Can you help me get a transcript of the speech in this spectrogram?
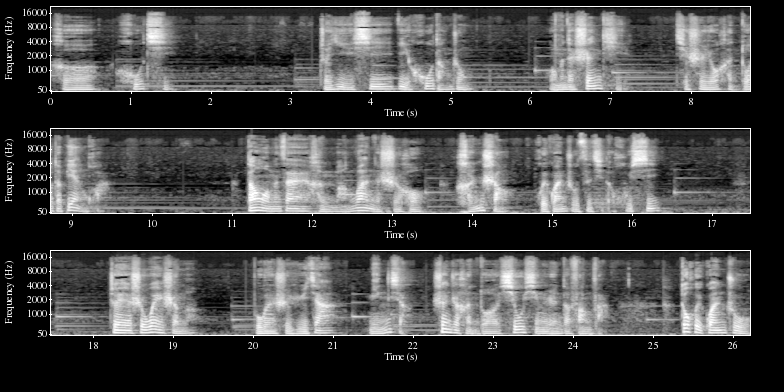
和呼气。这一吸一呼当中，我们的身体其实有很多的变化。当我们在很忙乱的时候，很少会关注自己的呼吸。这也是为什么，不论是瑜伽、冥想，甚至很多修行人的方法，都会关注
